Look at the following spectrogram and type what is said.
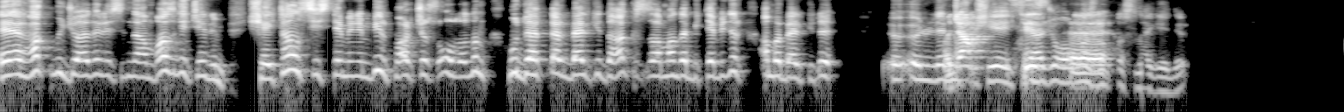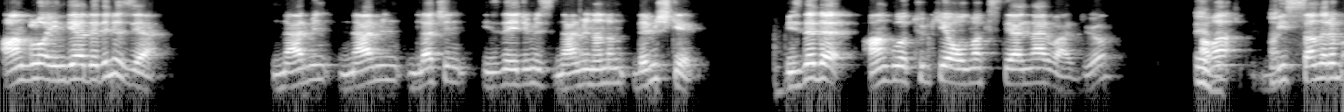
Eğer hak mücadelesinden vazgeçelim, şeytan sisteminin bir parçası olalım, bu dertler belki daha kısa zamanda bitebilir ama belki de ölülerin Hocam, bir şeye ihtiyacı siz, olmaz e, noktasına gelir. Anglo-India dediniz ya, Nermin, Nermin Laçin izleyicimiz Nermin Hanım demiş ki, bizde de Anglo-Türkiye olmak isteyenler var diyor. Evet. Ama biz sanırım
